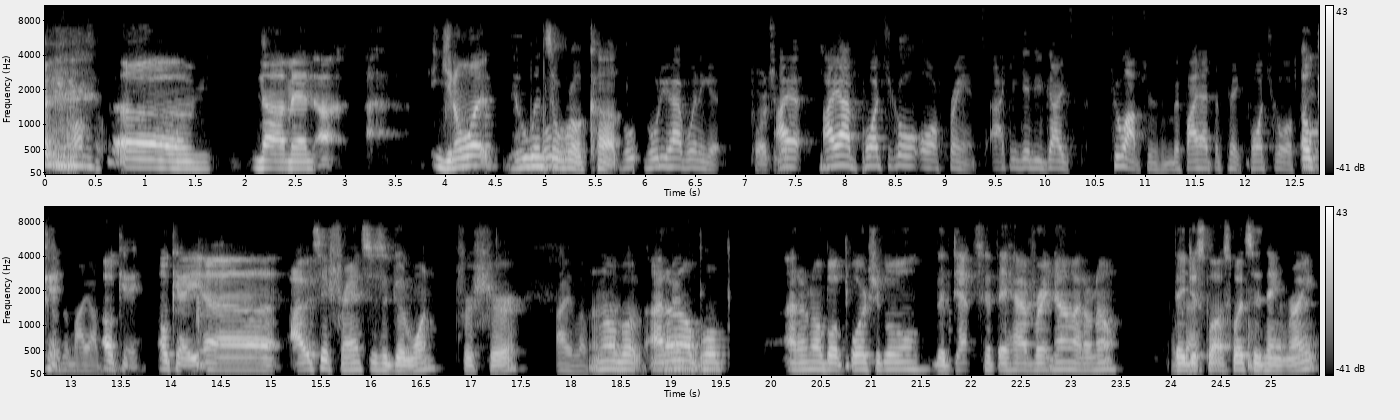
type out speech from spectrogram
Awesome. Um, nah, man. Uh, you know what? Who wins who, the World Cup? Who, who, do you have winning it? Portugal. I I have Portugal or France. I can give you guys two options if I had to pick Portugal or France. Okay. Okay. Okay. Uh, I would say France is a good one for sure. I love. I don't know about. I don't know about. I don't know about Portugal. The depth that they have right now. I don't know. They okay. just lost. What's his name? Right.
